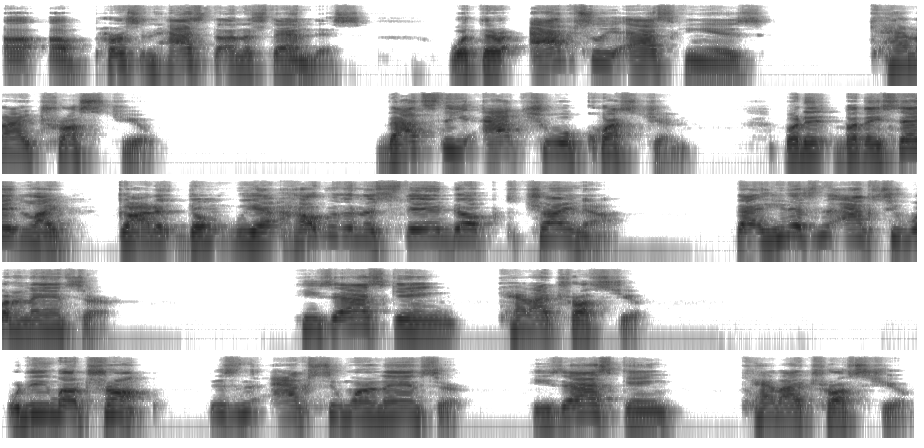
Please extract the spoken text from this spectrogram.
a, a person has to understand this. What they're actually asking is, can I trust you? That's the actual question. But it but they say it like, got it, don't we how are we gonna stand up to China? That he doesn't actually want an answer. He's asking, can I trust you? What do you think about Trump? He doesn't actually want an answer. He's asking, can I trust you?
